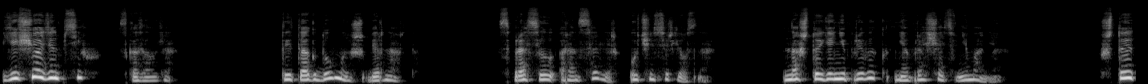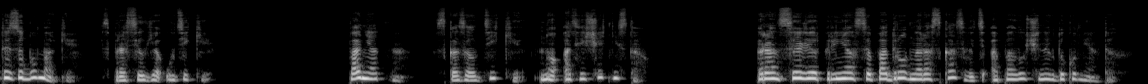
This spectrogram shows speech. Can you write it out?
«Еще один псих», — сказал я. «Ты так думаешь, Бернард?» — спросил Ранцеллер очень серьезно, на что я не привык не обращать внимания. «Что это за бумаги?» — спросил я у Дики. «Понятно», — сказал Дики, но отвечать не стал. Ранселлер принялся подробно рассказывать о полученных документах.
